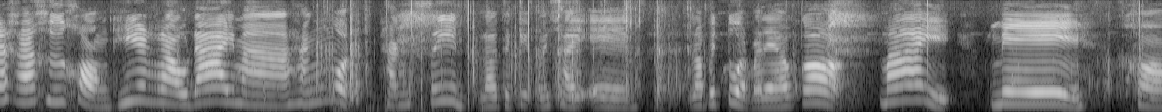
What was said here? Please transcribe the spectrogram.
นะคะคือของที่เราได้มาทั้งหมดทั้งสิ้น เราจะเก็บไว้ใช้เอง เราไปตรวจมาแล้วก็ไม่เมของ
